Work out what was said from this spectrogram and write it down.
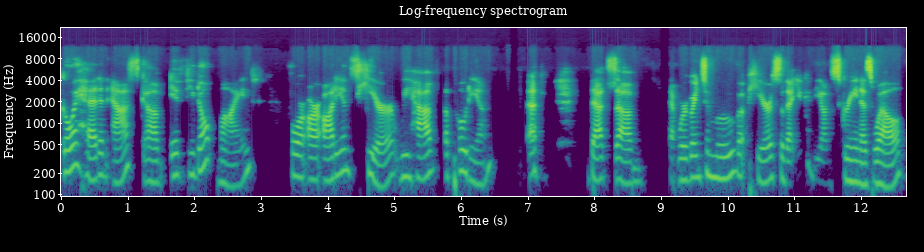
go ahead and ask um, if you don't mind for our audience here, we have a podium that, that's um, that we're going to move up here so that you can be on screen as well.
